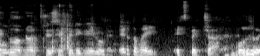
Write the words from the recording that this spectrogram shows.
কিন্তু আপনার থ্রি সিক্সটি ডিগ্রি রোটে এটা তো ভাই এক্সপেক্ট্রা বললে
